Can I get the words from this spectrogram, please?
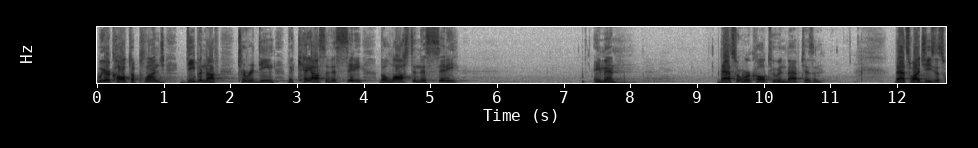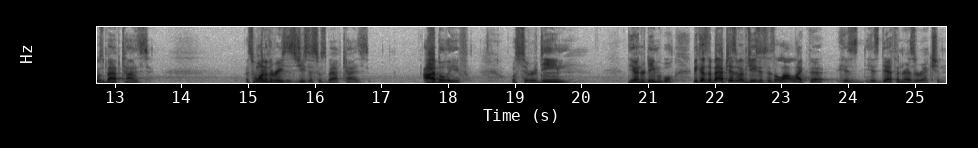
We are called to plunge deep enough to redeem the chaos of this city, the lost in this city. Amen. That's what we're called to in baptism. That's why Jesus was baptized. That's one of the reasons Jesus was baptized. I believe, was to redeem the unredeemable. Because the baptism of Jesus is a lot like the, his, his death and resurrection.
